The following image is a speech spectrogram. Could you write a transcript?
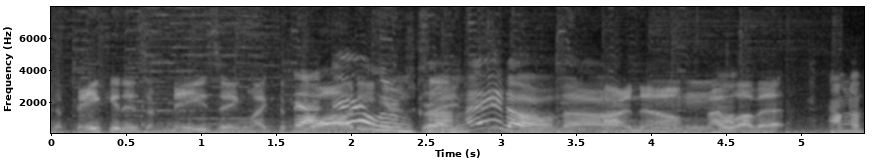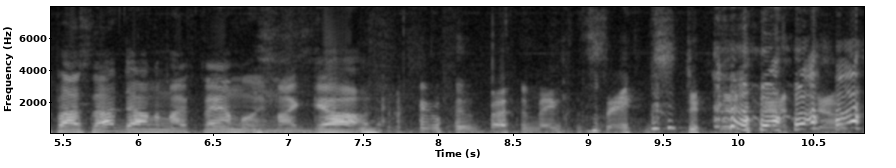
The bacon is amazing. Like the quality here is great. tomato, though. I know. I mm-hmm. love it. I'm gonna pass that down to my family. My God. I was about to make the same stupid joke.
